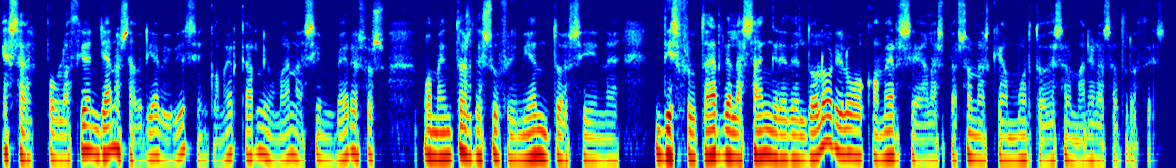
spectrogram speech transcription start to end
Esa población ya no sabría vivir sin comer carne humana, sin ver esos momentos de sufrimiento, sin eh, disfrutar de la sangre, del dolor y luego comerse a las personas que han muerto de esas maneras atroces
